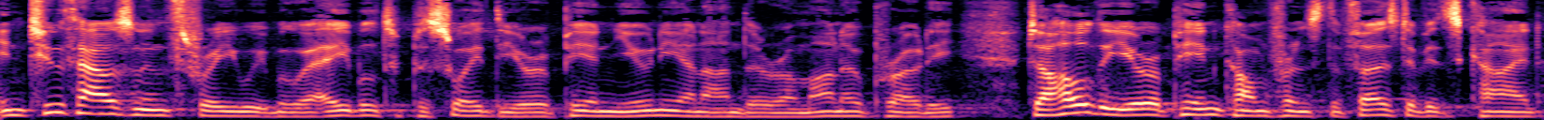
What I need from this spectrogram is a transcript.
In 2003, we were able to persuade the European Union under Romano Prodi to hold a European conference, the first of its kind,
